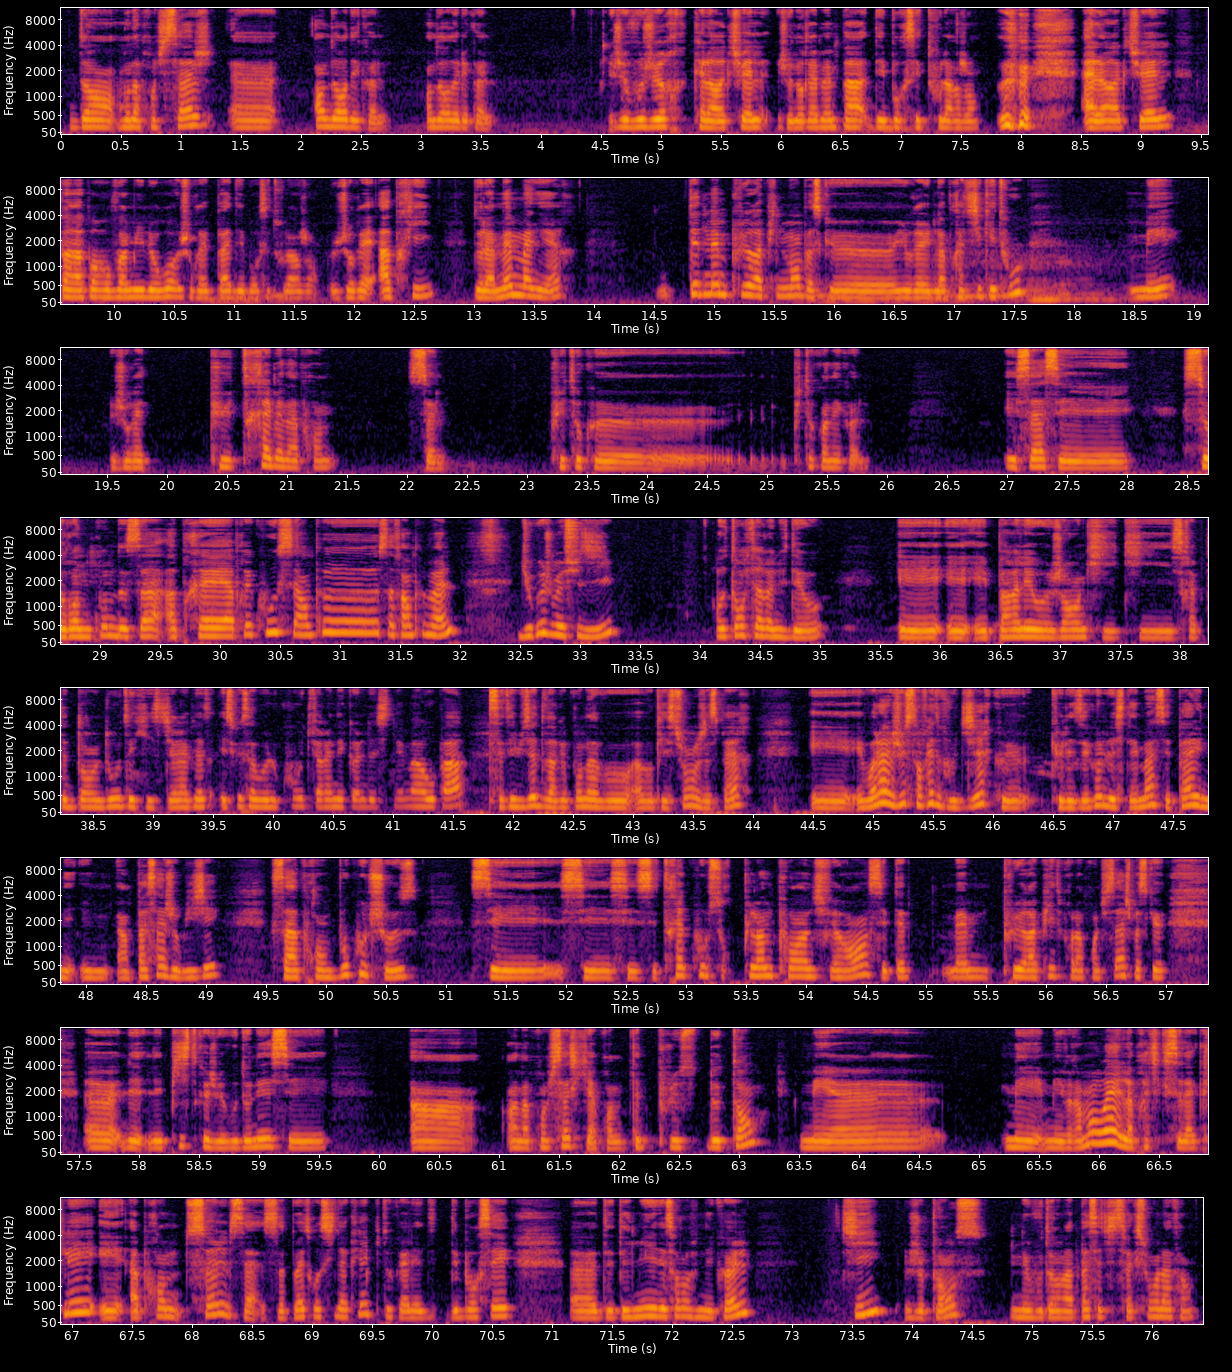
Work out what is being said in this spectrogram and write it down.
dans mon apprentissage euh, en dehors d'école, en dehors de l'école. Je vous jure qu'à l'heure actuelle, je n'aurais même pas déboursé tout l'argent. à l'heure actuelle, par rapport aux 20 000 euros, j'aurais pas déboursé tout l'argent. J'aurais appris de la même manière, peut-être même plus rapidement parce qu'il euh, y aurait eu de la pratique et tout, mais j'aurais pu très bien apprendre seul plutôt que plutôt qu'en école. Et ça c'est se rendre compte de ça après après coup, c'est un peu ça fait un peu mal. Du coup, je me suis dit autant faire une vidéo et, et, parler aux gens qui, qui seraient peut-être dans le doute et qui se diraient peut-être est-ce que ça vaut le coup de faire une école de cinéma ou pas? Cet épisode va répondre à vos, à vos questions, j'espère. Et, et, voilà, juste en fait vous dire que, que les écoles de cinéma, c'est pas une, un passage obligé. Ça apprend beaucoup de choses. C'est très cool sur plein de points différents. C'est peut-être même plus rapide pour l'apprentissage parce que euh, les, les, pistes que je vais vous donner, c'est un, un apprentissage qui va prendre peut-être plus de temps. Mais, euh, mais, mais vraiment, ouais, la pratique, c'est la clé. Et apprendre seul, ça, ça peut être aussi la clé, plutôt qu'aller débourser euh, des, des, milliers cents dans une école. qui, je pense, ne vous donnera pas satisfaction à la fin.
